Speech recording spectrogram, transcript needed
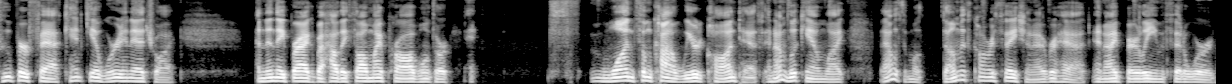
super fast, can't get a word in edgewise. And then they brag about how they solved my problems or won some kind of weird contest. And I'm looking at them like, that was the most dumbest conversation I ever had. And I barely even said a word.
